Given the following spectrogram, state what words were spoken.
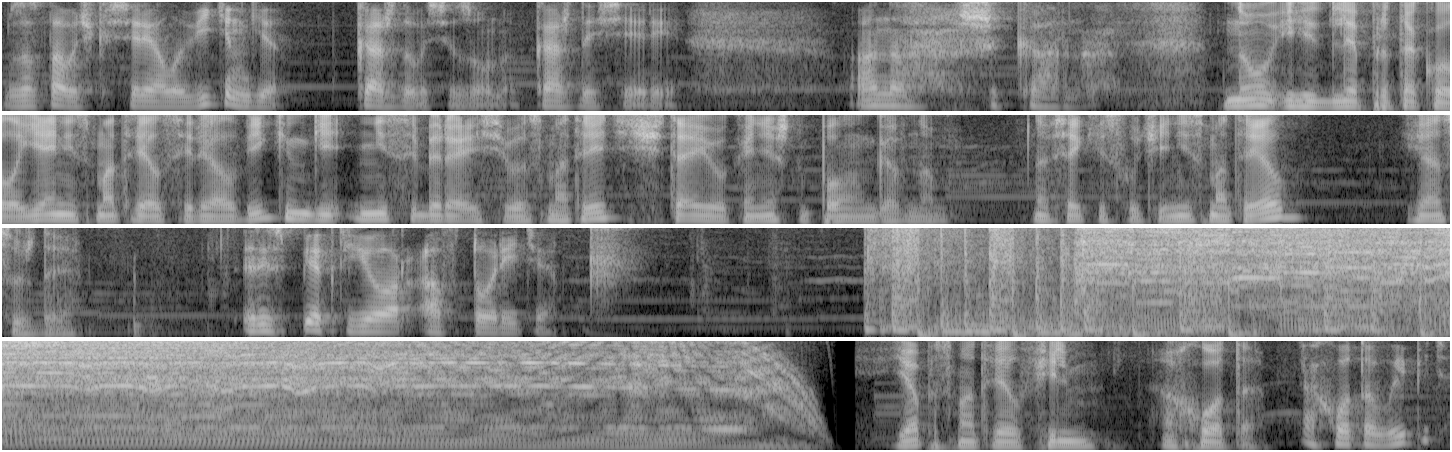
заставочка сериала «Викинги» каждого сезона, каждой серии, она шикарна. Ну и для протокола, я не смотрел сериал «Викинги», не собираюсь его смотреть и считаю его, конечно, полным говном. На всякий случай, не смотрел, я осуждаю. Respect your authority. Я посмотрел фильм «Охота». Охота выпить?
